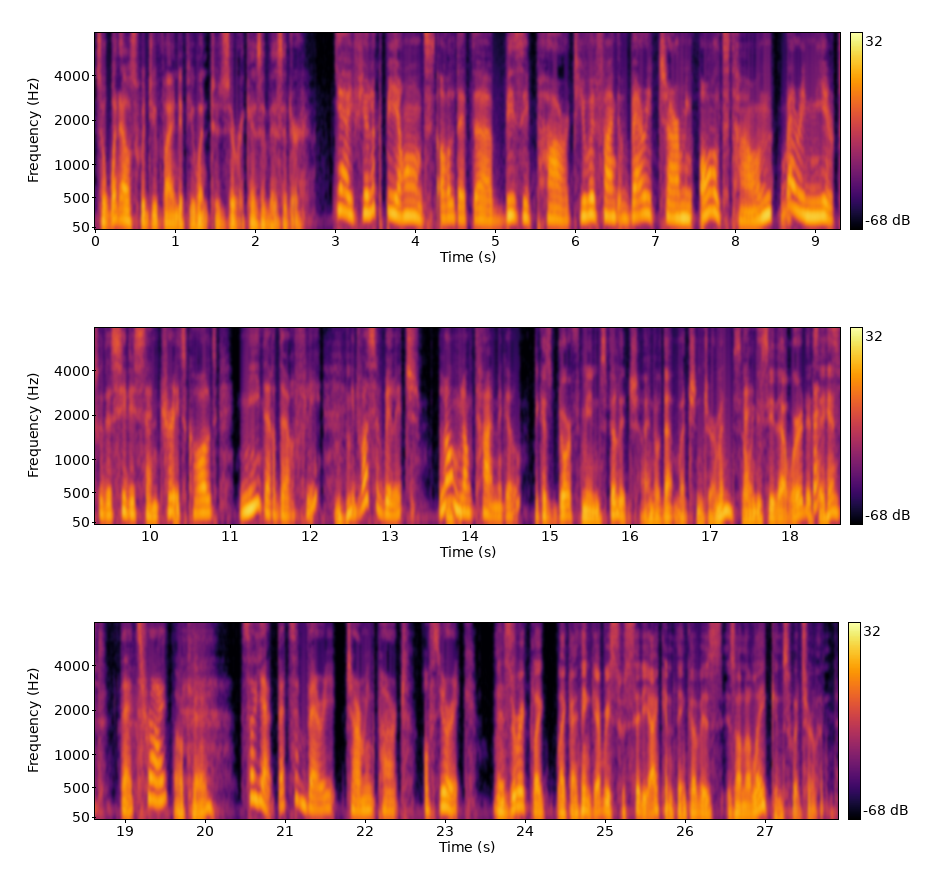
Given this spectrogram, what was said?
So, what else would you find if you went to Zurich as a visitor? Yeah, if you look beyond all that uh, busy part, you will find a very charming old town very near to the city center. It's called Niederdörfli. Mm-hmm. It was a village long, long time ago. Because Dorf means village. I know that much in German. So, when you see that word, it's a hint. That's right. Okay. So yeah, that's a very charming part of Zurich. And Zurich, like like I think every Swiss city I can think of, is is on a lake in Switzerland.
